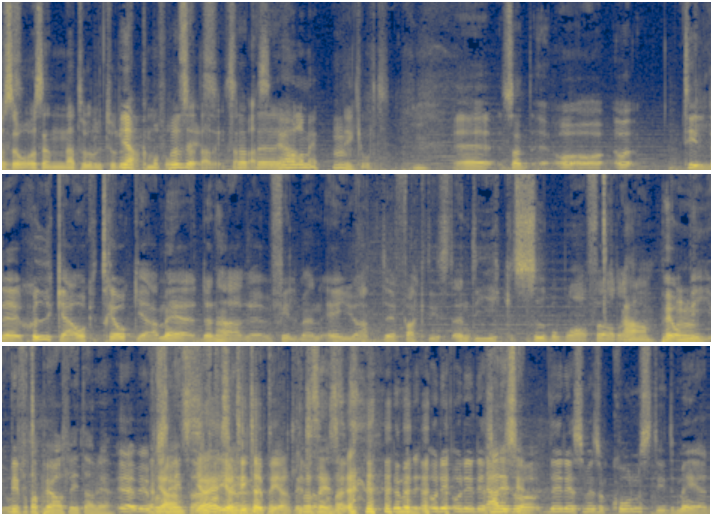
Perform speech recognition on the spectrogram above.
och så och sen naturligt hur du Ja, kommer fortsätta. Liksom. Så att, eh, jag ja. håller med. Mm. Det är coolt. Eh, så att, och, och, och, till det sjuka och tråkiga med den här eh, filmen är ju att det faktiskt inte gick superbra för den Ja. på Mm, bio. Vi får ta på oss lite av det. Ja, vi- Ja, precis. ja, Alltså, jag tittar ju på er. liksom. Precis. Nej, men, och, det, och det, är det, Ja, som det är så, det är det som är så konstigt med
